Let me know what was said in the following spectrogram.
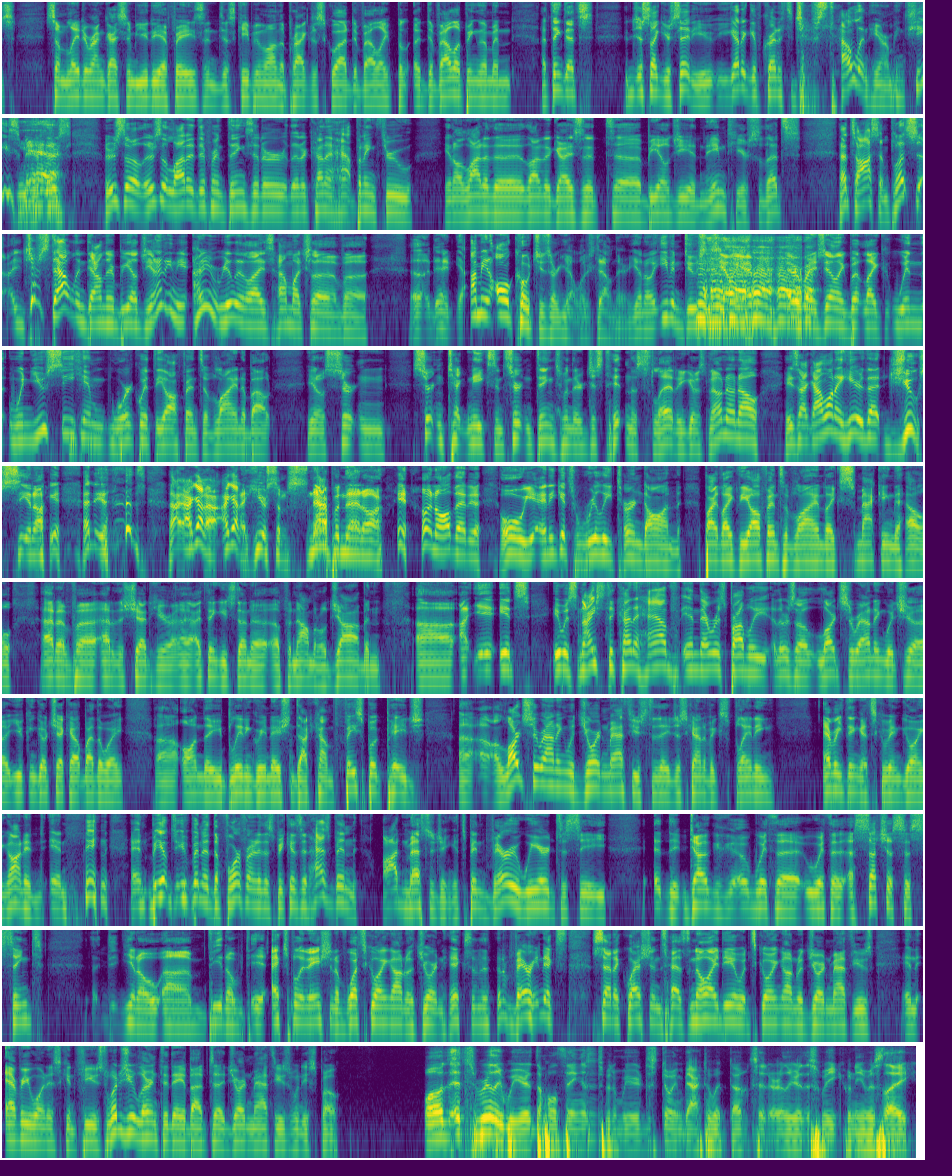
some later round guys, some UDFA's, and just keep them on the practice squad, develop uh, developing them, and I think that's just like you said. You you got to give credit to Jeff Stoutland here. I mean, geez, man, yeah. there's there's a there's a lot of different things that are that are kind of happening through you know a lot of the a lot of the guys that uh, BLG had named here. So that's that's awesome. Plus uh, Jeff Stoutland down there, BLG. I didn't I didn't realize how much of uh, uh, I mean, all coaches are yellers down there. You know, even Deuce is yelling. everybody's yelling. But like when when you see him work with the offensive line about you know certain certain techniques and certain things when they're just hitting the sled, he goes, no, no, no. He's like, I want to hear that juice. You know, and I, gotta I gotta hear some snap in that arm. You know, and all that. Oh yeah, and he gets really turned on by like the offensive line, like smacking the hell out of uh, out of the shed here. I, I think he's done a, a phenomenal job, and uh, it, it's it was nice to kind of have, and there was probably there's a large surrounding which uh, you can go check out by the way uh, on the BleedingGreenNation.com Facebook page. Uh, a large surrounding with Jordan Matthews today, just kind of explaining everything that's been going on. And and and BLG, you've been at the forefront of this because it has been odd messaging. It's been very weird to see uh, Doug uh, with a with a, a such a succinct you know, um, you know, explanation of what's going on with Jordan Hicks, and then the very next set of questions has no idea what's going on with Jordan Matthews, and everyone is confused. What did you learn today about uh, Jordan Matthews when he spoke? Well, it's really weird. The whole thing has been weird. Just going back to what Doug said earlier this week when he was like,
